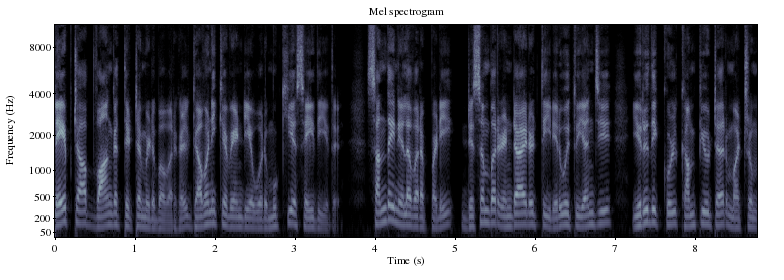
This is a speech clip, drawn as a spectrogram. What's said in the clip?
லேப்டாப் வாங்க திட்டமிடுபவர்கள் கவனிக்க வேண்டிய ஒரு முக்கிய செய்தி இது. சந்தை நிலவரப்படி டிசம்பர் ரெண்டாயிரத்தி இருபத்தி அஞ்சு இறுதிக்குள் கம்ப்யூட்டர் மற்றும்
